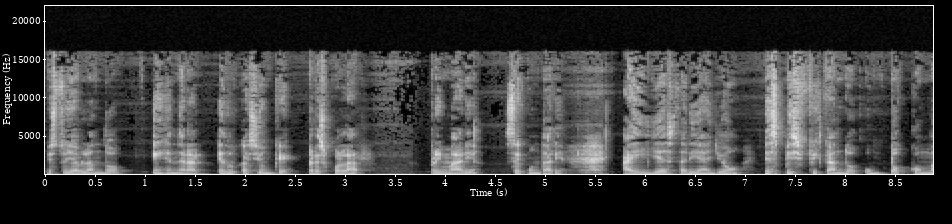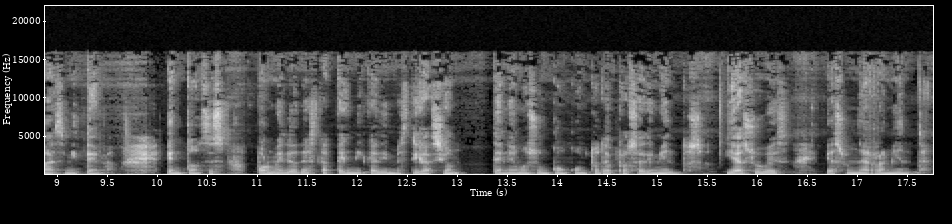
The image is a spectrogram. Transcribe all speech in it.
Estoy hablando en general, educación que preescolar, primaria, secundaria. Ahí ya estaría yo especificando un poco más mi tema. Entonces, por medio de esta técnica de investigación, tenemos un conjunto de procedimientos y a su vez es una herramienta.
